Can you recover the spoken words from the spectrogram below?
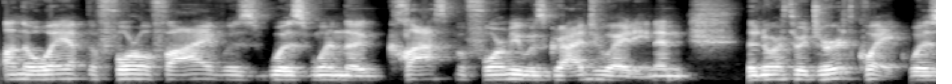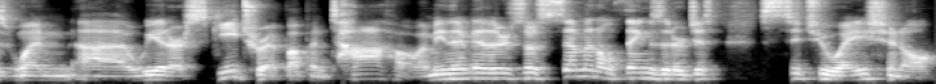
on the way up the 405 was was when the class before me was graduating, and the Northridge earthquake was when uh, we had our ski trip up in Tahoe. I mean, I mean, there's those seminal things that are just situational.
